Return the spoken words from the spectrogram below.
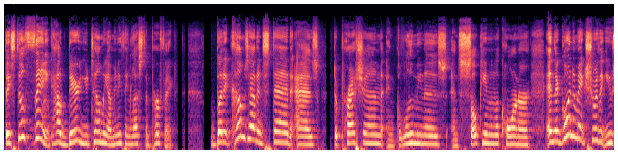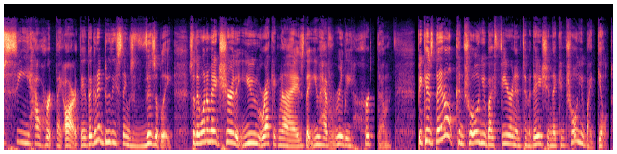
They still think, how dare you tell me I'm anything less than perfect? But it comes out instead as depression and gloominess and sulking in the corner. And they're going to make sure that you see how hurt they are. They, they're going to do these things visibly. So they want to make sure that you recognize that you have really hurt them. Because they don't control you by fear and intimidation, they control you by guilt.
